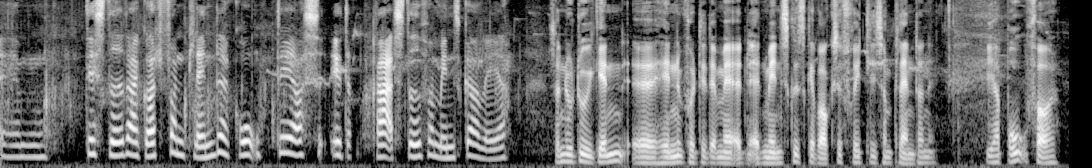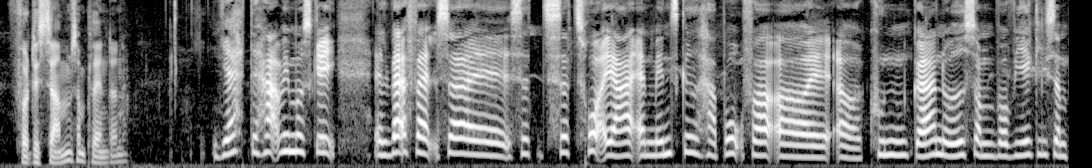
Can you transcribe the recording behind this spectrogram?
Øhm, det sted, der er godt for en plante at gro, det er også et rart sted for mennesker at være. Så nu er du igen øh, henne på det der med, at, at mennesket skal vokse frit ligesom planterne. Vi har brug for, for det samme som planterne. Ja, det har vi måske. I hvert fald så, øh, så, så tror jeg, at mennesket har brug for at, øh, at kunne gøre noget, som, hvor vi ikke ligesom,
